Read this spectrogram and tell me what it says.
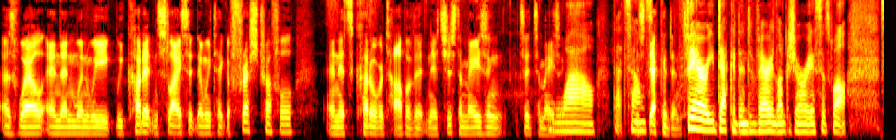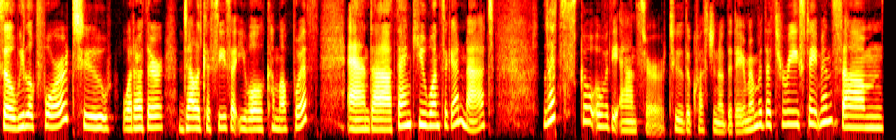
as well. And then when we we cut it and slice it, then we take a fresh truffle and it's cut over top of it, and it's just amazing. It's it's amazing. Wow, that sounds decadent. Very decadent and very luxurious as well. So we look forward to what other delicacies that you will come up with. And uh, thank you once again, Matt. Let's go over the answer to the question of the day. Remember the three statements? Um,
